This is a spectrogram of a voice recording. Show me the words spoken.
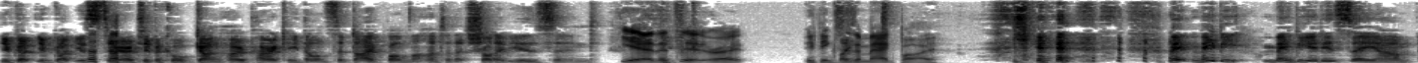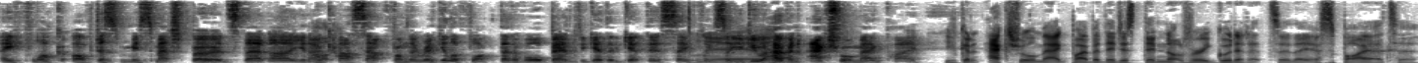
you've got you've got your stereotypical gung ho parakeet that wants to dive bomb the hunter that shot at you, and yeah, that's it, right? He thinks he's a magpie. yeah, maybe maybe it is a um a flock of just mismatched birds that uh you know Oh. cast out from the regular flock that have all banded together to get there safely. So you do Yeah. have an actual magpie. You've got an actual magpie, but they're just they're not very good at it, so they aspire to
